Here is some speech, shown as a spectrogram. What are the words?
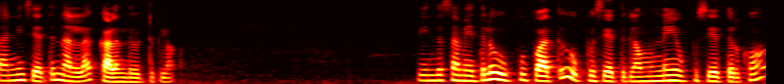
தண்ணி சேர்த்து நல்லா கலந்து விட்டுக்கலாம். இப்போ இந்த சமயத்தில் உப்பு பார்த்து உப்பு சேர்த்துக்கலாம். முன்னையும் உப்பு சேர்த்துருக்கோம்.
